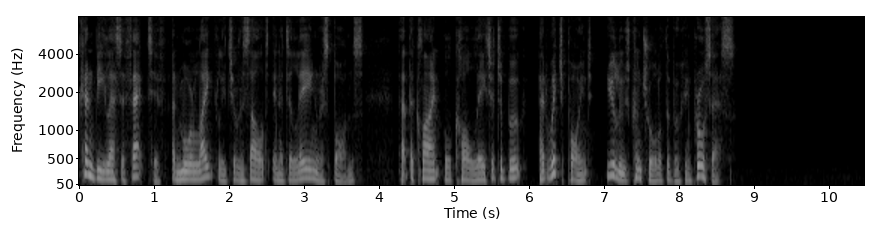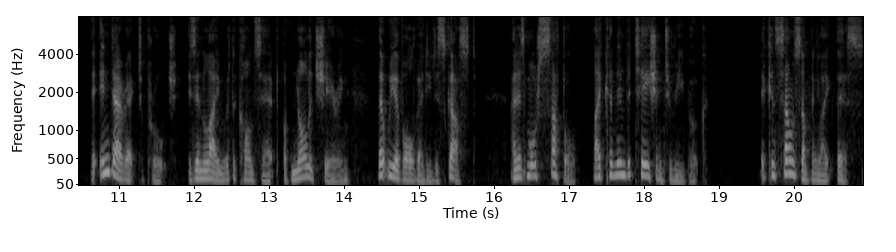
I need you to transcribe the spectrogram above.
can be less effective and more likely to result in a delaying response that the client will call later to book, at which point you lose control of the booking process. The indirect approach is in line with the concept of knowledge sharing that we have already discussed and is more subtle, like an invitation to rebook. It can sound something like this.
